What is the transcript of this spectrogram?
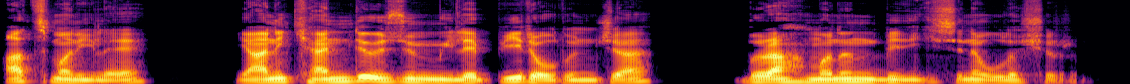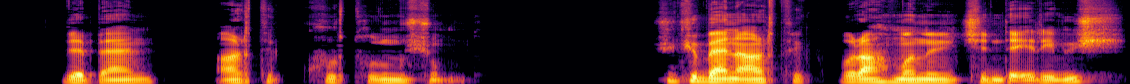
Atman ile yani kendi özüm ile bir olunca Brahman'ın bilgisine ulaşırım ve ben artık kurtulmuşumdur. Çünkü ben artık Brahman'ın içinde erimiş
